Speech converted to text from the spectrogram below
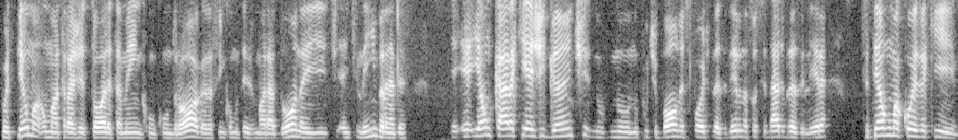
por ter uma, uma trajetória também com, com drogas, assim como teve Maradona, e a gente lembra, né, e, e é um cara que é gigante no, no, no futebol, no esporte brasileiro, na sociedade brasileira. Se tem alguma coisa que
